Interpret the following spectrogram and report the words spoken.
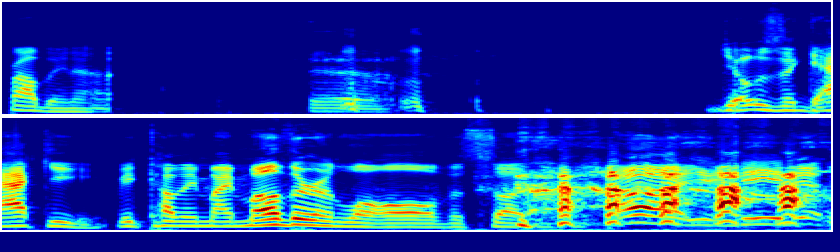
Probably not. Yeah. Joe Zagacki becoming my mother-in-law all of a sudden. oh, you need it.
